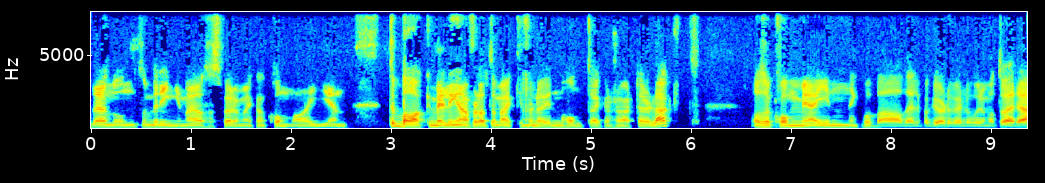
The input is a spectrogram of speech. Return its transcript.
det er noen som ringer meg og så spør om jeg kan komme og gi en tilbakemelding, da, fordi at de er ikke fornøyd med håndverkeren som har vært der og lagt. Og så kommer jeg inn ikke på badet eller på gulvet eller hvor det måtte være,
